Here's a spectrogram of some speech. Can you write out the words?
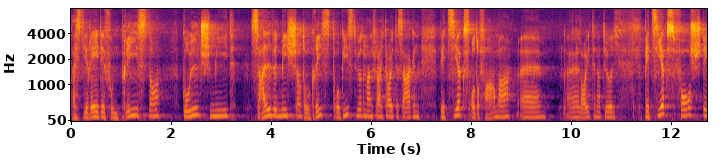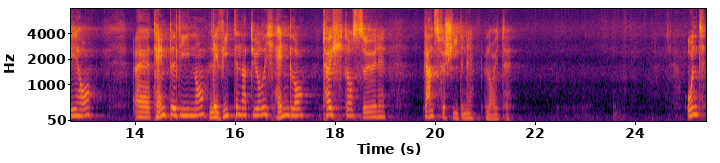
Da ist die Rede von Priester, Goldschmied, Salbenmischer, Drogist, Drogist würde man vielleicht heute sagen, Bezirks- oder Pharma-Leute äh, äh, natürlich, Bezirksvorsteher, äh, Tempeldiener, Leviten natürlich, Händler, Töchter, Söhne, ganz verschiedene Leute. Und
